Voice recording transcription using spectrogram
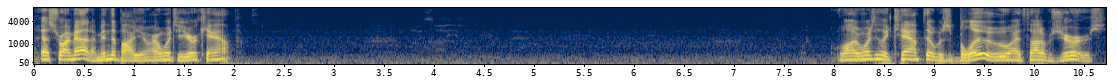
That's where I'm at. I'm in the bayou. I went to your camp. Well, I went to the camp that was blue. I thought it was yours.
